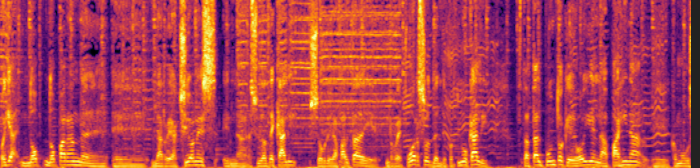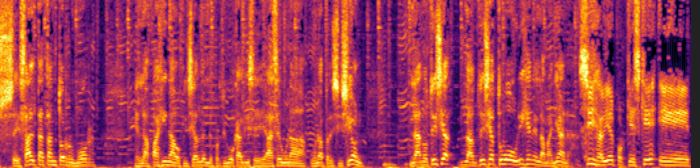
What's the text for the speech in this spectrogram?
Oiga, no, no paran eh, eh, las reacciones en la ciudad de Cali sobre la falta de refuerzos del Deportivo Cali. Hasta tal punto que hoy en la página, como se salta tanto rumor, en la página oficial del Deportivo Cali se hace una, una precisión. La noticia, la noticia tuvo origen en la mañana. Sí, Javier, porque es que eh,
